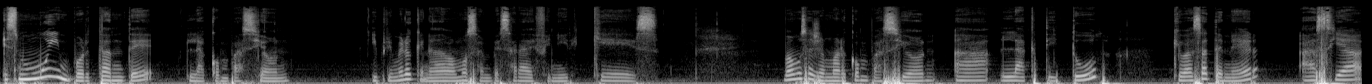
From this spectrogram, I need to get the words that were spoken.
Es muy importante la compasión y primero que nada vamos a empezar a definir qué es. Vamos a llamar compasión a la actitud que vas a tener hacia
